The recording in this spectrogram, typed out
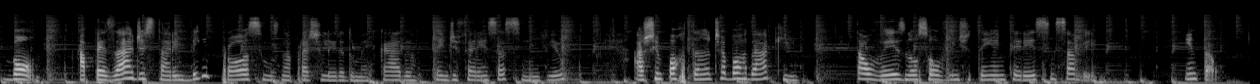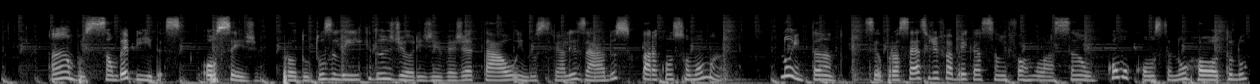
Bom, apesar de estarem bem próximos na prateleira do mercado, tem diferença sim, viu? Acho importante abordar aqui. Talvez nosso ouvinte tenha interesse em saber. Então, Ambos são bebidas, ou seja, produtos líquidos de origem vegetal industrializados para consumo humano. No entanto, seu processo de fabricação e formulação, como consta no rótulo,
